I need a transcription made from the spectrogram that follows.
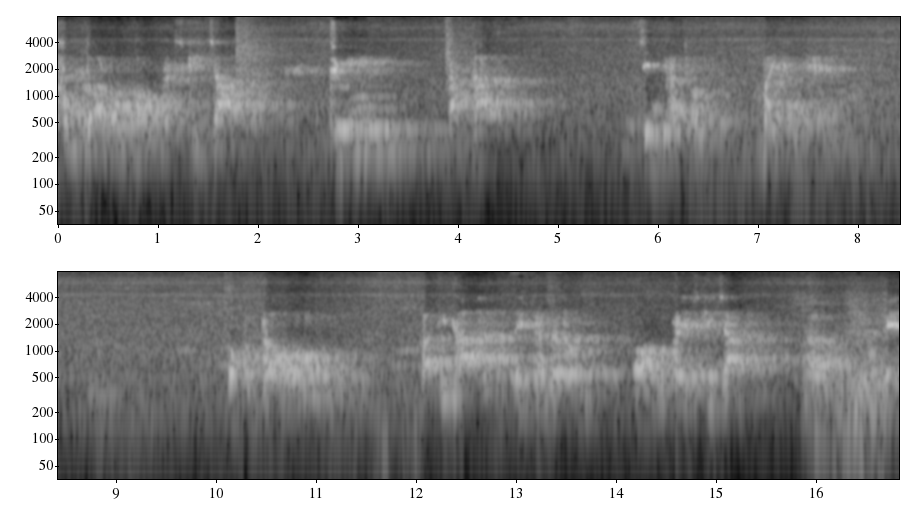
ทมตัวลงของพระสุริเจ้า ถึงสัพพะจิ้นพระชนไม่กันแขนขอบคุณพระองค์ปฏิฐานในพระนามของพระเยซูคริสต์เจ้าอ่าอาเมน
